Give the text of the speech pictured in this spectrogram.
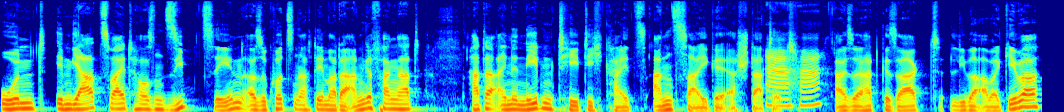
Und im Jahr 2017, also kurz nachdem er da angefangen hat, hat er eine Nebentätigkeitsanzeige erstattet. Aha. Also er hat gesagt, lieber Arbeitgeber,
